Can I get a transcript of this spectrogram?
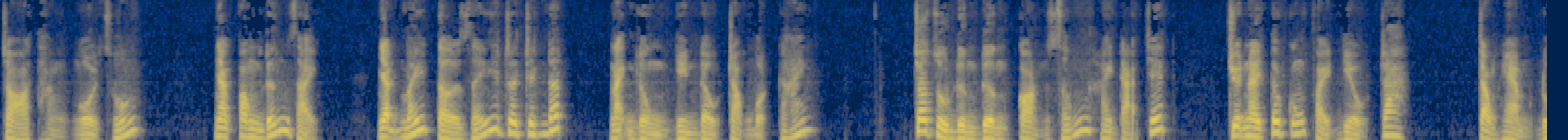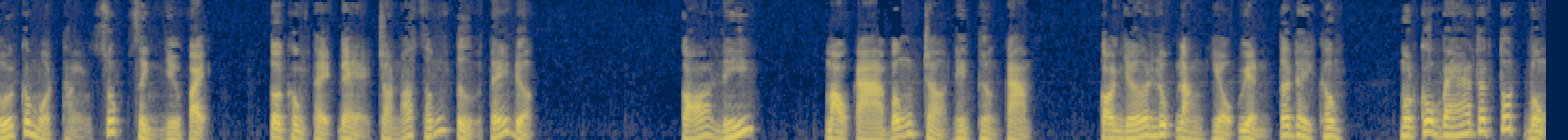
cho thằng ngồi xuống. Nhạc phong đứng dậy, nhặt mấy tờ giấy rơi trên đất, lạnh lùng nhìn đầu trọng một cái. Cho dù đường đường còn sống hay đã chết, chuyện này tôi cũng phải điều tra. Trong hẻm núi có một thằng xúc sinh như vậy, tôi không thể để cho nó sống tử tế được. Có lý, Màu cà bỗng trở nên thương cảm. Có nhớ lúc nàng hiểu uyển tới đây không? Một cô bé rất tốt bụng.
